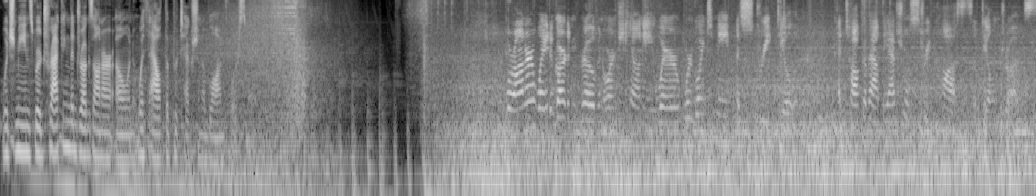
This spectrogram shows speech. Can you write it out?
which means we're tracking the drugs on our own without the protection of law enforcement. Way to Garden Grove in Orange County, where we're going to meet a street dealer and talk about the actual street costs of dealing drugs.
